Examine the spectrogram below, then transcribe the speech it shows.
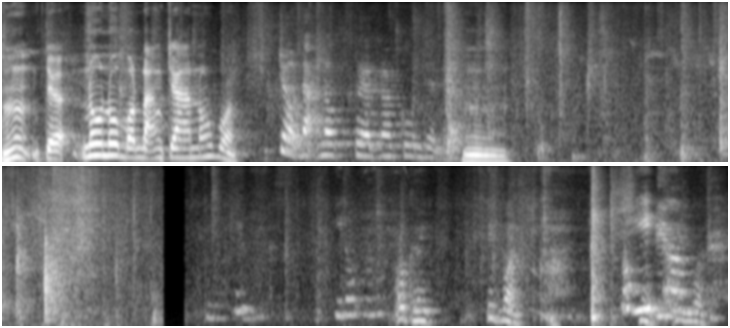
Mm, ừ, chờ no no bọn đặng cha nó buồn Chờ đặng nó kẹt nó cùn thế. Mm. Okay. Eat one. Eat, one. Okay.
